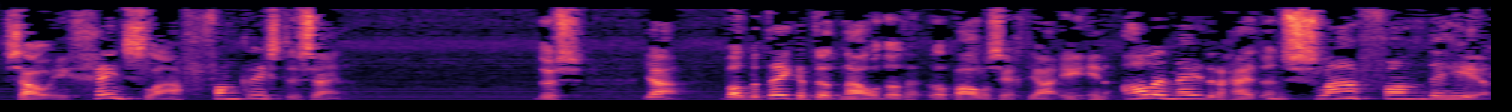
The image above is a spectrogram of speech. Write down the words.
zou ik geen slaaf van Christus zijn. Dus ja, wat betekent het nou dat, dat Paulus zegt, ja, in, in alle nederigheid een slaaf van de Heer?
